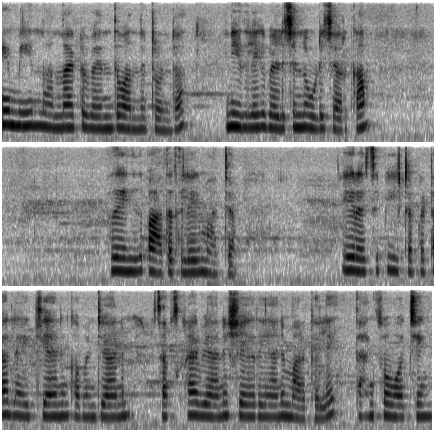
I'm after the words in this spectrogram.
ഈ മീൻ നന്നായിട്ട് വെന്ത് വന്നിട്ടുണ്ട്. ഇനി ഇതിലേക്ക് വെളിച്ചെണ്ണ കൂടി ചേർക്കാം. അത് കഴിഞ്ഞത് പാത്രത്തിലേക്ക് മാറ്റാം. ഈ റെസിപ്പി ഇഷ്ടപ്പെട്ടാൽ ലൈക്ക് ചെയ്യാനും കമന്റ് ചെയ്യാനും സബ്സ്ക്രൈബ് ചെയ്യാനും ഷെയർ ചെയ്യാനും മറക്കല്ലേ. Thanks for watching.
